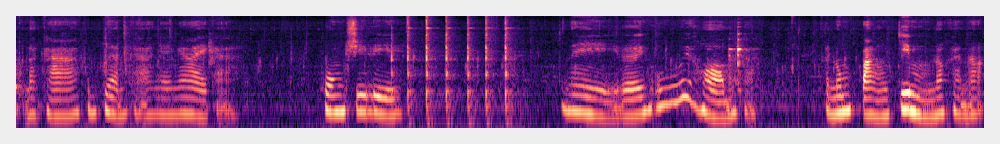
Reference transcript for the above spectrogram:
ดนะคะเพื่อนๆค่ะง่าย ๆค่ะพงชิลีนี่เลยอุ้ยหอมค่ะ ขนมปังจิ้มเนาะค่ะเนาะ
